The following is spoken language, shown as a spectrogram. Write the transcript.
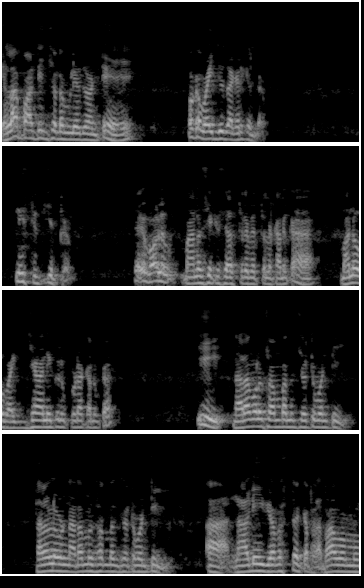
ఎలా పాటించడం లేదు అంటే ఒక వైద్యుడి దగ్గరికి వెళ్ళావు. నీ స్థితి చెప్పావు. సరే వాళ్ళు మానసిక శాస్త్రవేత్తలు కనుక మనోవైజ్ఞానికులు కూడా కనుక ఈ నరములకు సంబంధించినటువంటి తలలో నరములకు సంబంధించినటువంటి ఆ నాడీ వ్యవస్థ యొక్క ప్రభావము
